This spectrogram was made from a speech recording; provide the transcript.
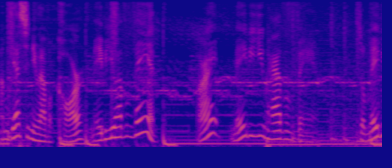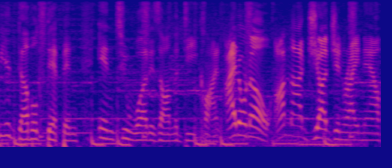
I'm guessing you have a car. Maybe you have a van. All right? Maybe you have a van. So maybe you're double dipping into what is on the decline. I don't know. I'm not judging right now.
